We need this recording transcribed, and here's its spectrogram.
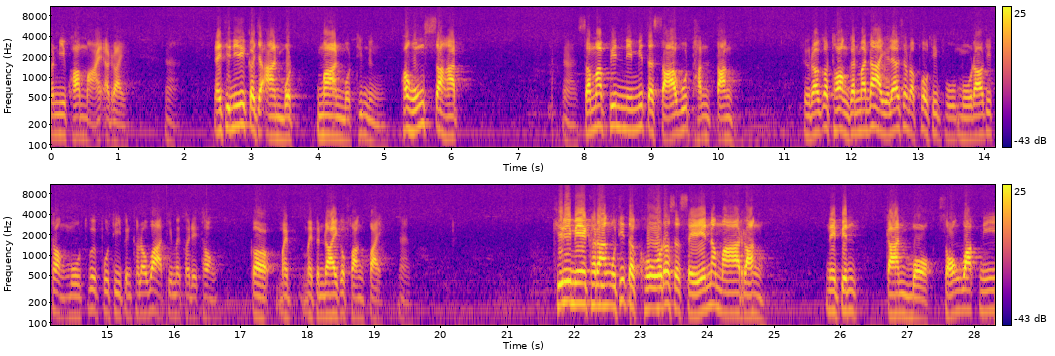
มันมีความหมายอะไร ในที่นี้ก็จะอ่านบทมารบทที่หนึ่งพระหงสหัสสมพินิมิตสาวุธันตัง ซึ่งเราก็ท่องกันมาได้อยู่แล้วสำหรับพวกที่หมู่เราที่ท่องหมู่ผู้ที่เป็นฆราวาสที่ไม่ค่อยได้ท่อง ก็ไม่ไม่เป็นไรก็ฟังไปนะคิริเมครังอุทิตโครสเสนมารังในเป็นการบอกสองวรรคนี้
